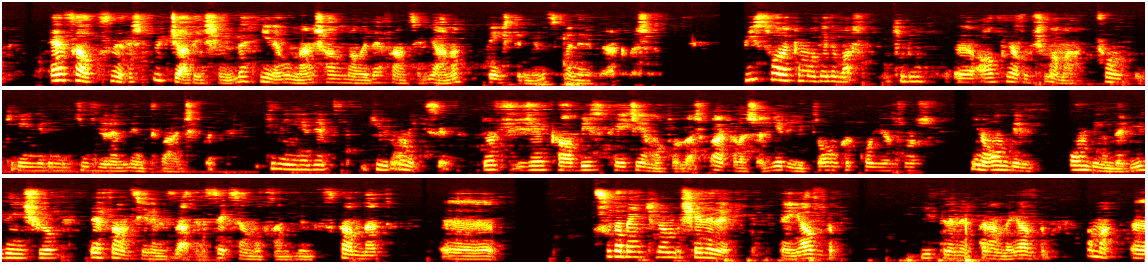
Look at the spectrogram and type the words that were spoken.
en sağlıklısı nedir? 3 yağ değişiminde yine bunların şanzıman ve diferansiyel yağını değiştirmeniz önerilir arkadaşlar. Bir sonraki modeli var. 2006 yazmışım ama an 2007'nin ikinci döneminden itibaren çıktı. 2007-2012'si 4JK1 TC motorlar. Arkadaşlar 7 litre 1040 koyuyorsunuz. Yine 11 10 binde bir değişiyor. Diferansiyelimiz zaten 80-90 bin standart. Ee, şurada ben kilo şeyleri de yazdım. Litreleri falan da yazdım. Ama e,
